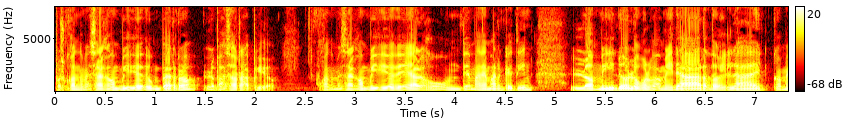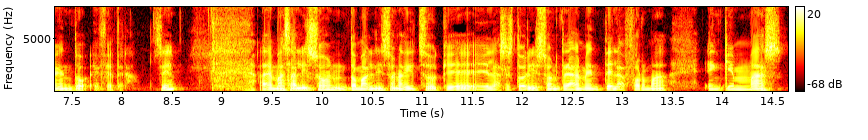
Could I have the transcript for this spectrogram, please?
Pues cuando me salga un vídeo de un perro, lo paso rápido. Cuando me salga un vídeo de algo, un tema de marketing, lo miro, lo vuelvo a mirar, doy like, comento, etcétera. ¿Sí? Además, Alison, Tomás Alison ha dicho que eh, las stories son realmente la forma en que más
